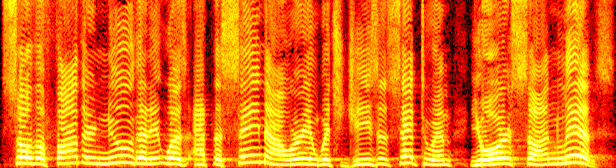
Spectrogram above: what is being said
So the father knew that it was at the same hour in which Jesus said to him, Your son lives.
